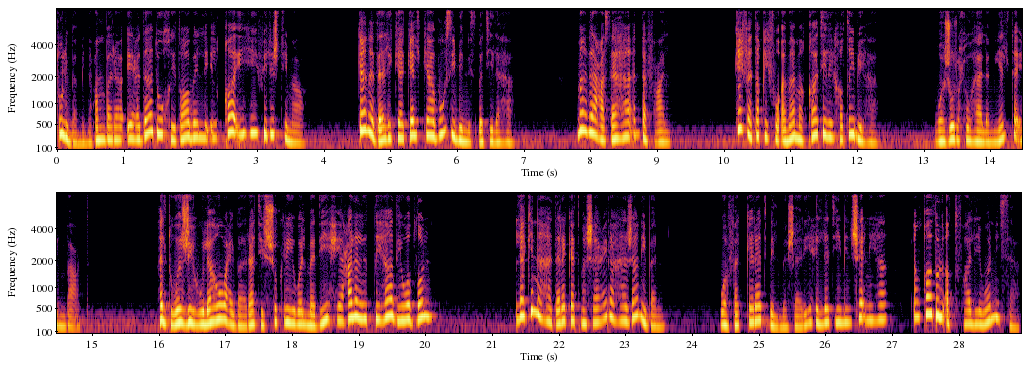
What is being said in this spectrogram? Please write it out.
طلب من عنبره إعداد خطاب لإلقائه في الاجتماع. كان ذلك كالكابوس بالنسبة لها. ماذا عساها أن تفعل؟ كيف تقف أمام قاتل خطيبها؟ وجرحها لم يلتئم بعد. هل توجه له عبارات الشكر والمديح على الاضطهاد والظلم؟ لكنها تركت مشاعرها جانبا. وفكرت بالمشاريع التي من شأنها إنقاذ الأطفال والنساء.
